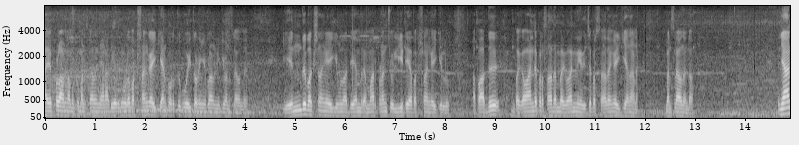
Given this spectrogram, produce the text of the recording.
ആയപ്പോഴാണ് നമുക്ക് മനസ്സിലാവുന്നത് ഞാൻ അദ്ദേഹത്തിന്റെ കൂടെ ഭക്ഷണം കഴിക്കാൻ പുറത്ത് പോയി തുടങ്ങിയപ്പോഴാണ് എനിക്ക് മനസ്സിലാവുന്നത്. എന്ത് ഭക്ഷണം കഴിക്കുമ്പോഴും അദ്ദേഹം ബ്രഹ്മാർപ്പണം ചൊല്ലിയിട്ടേ ആ ഭക്ഷണം കഴിക്കുള്ളൂ. അപ്പോൾ അത് ഭഗവാന്റെ പ്രസാദം ഭഗവാൻ നേരിച്ച പ്രസാദം കഴിക്കുക എന്നാണ്. മനസ്സിലാവുന്നുണ്ടോ? ഞാൻ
